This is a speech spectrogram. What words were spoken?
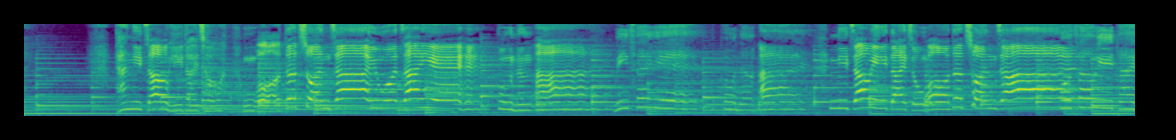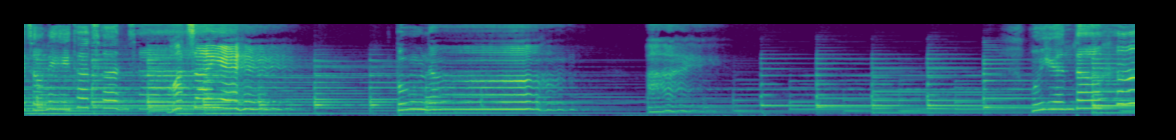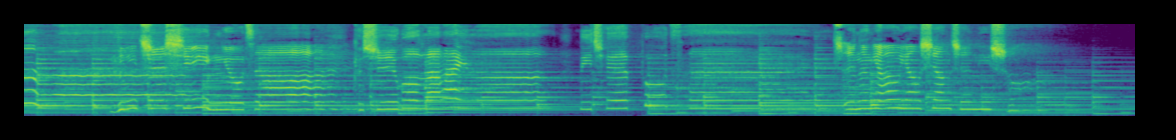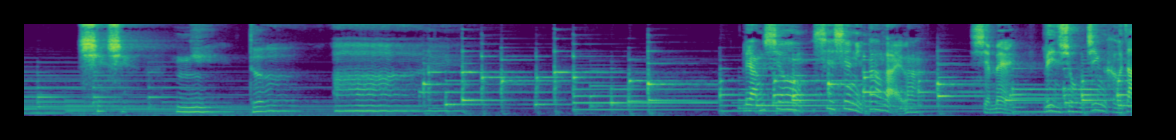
但你早已带走我的存在，我再也不能爱，你再也不能爱，你早已带走我的存在，我早已带走你的存在，我再也不能爱。我远到知心犹在，可是我来了，你却不在，只能遥遥想着你说，谢谢你的爱。梁兄，谢谢你到来了。贤妹，令兄今何在？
